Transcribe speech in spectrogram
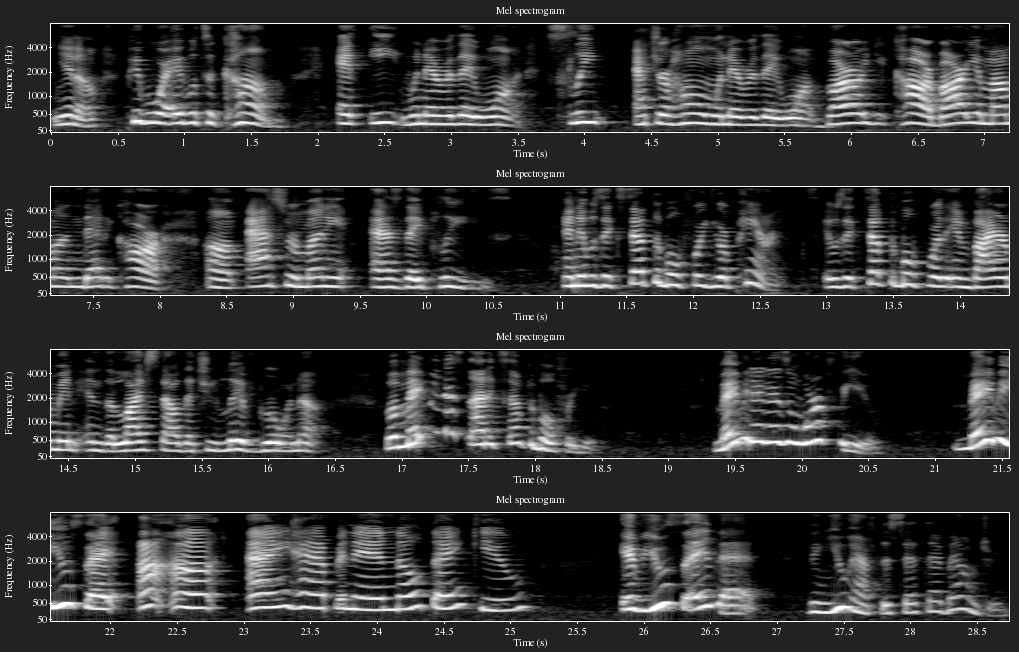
You know, people were able to come and eat whenever they want, sleep at your home whenever they want, borrow your car, borrow your mama and daddy car, um, ask for money as they please. And it was acceptable for your parents. It was acceptable for the environment and the lifestyle that you lived growing up. But maybe that's not acceptable for you. Maybe that doesn't work for you. Maybe you say, uh uh-uh, uh, ain't happening. No, thank you. If you say that, then you have to set that boundary.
